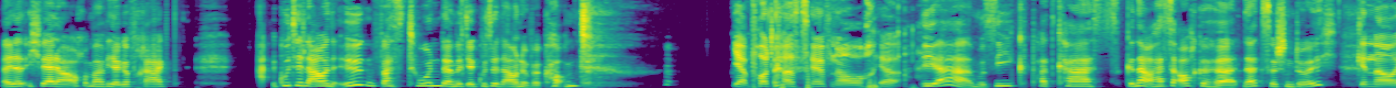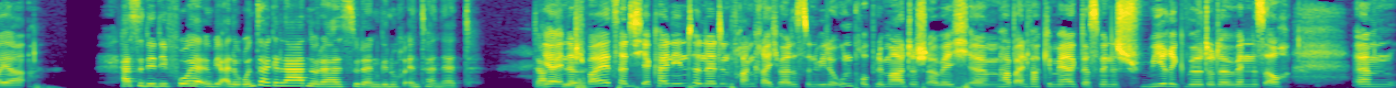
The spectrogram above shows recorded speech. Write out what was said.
weil ich werde auch immer wieder gefragt, gute Laune, irgendwas tun, damit ihr gute Laune bekommt. Ja, Podcasts helfen auch, ja. Ja, Musik, Podcasts, genau, hast du auch gehört, ne, zwischendurch? Genau, ja. Hast du dir die vorher irgendwie alle runtergeladen oder hast du dann genug Internet? Dafür? Ja, in der Schweiz hatte ich ja kein Internet, in Frankreich war das dann wieder unproblematisch, aber ich ähm, habe einfach gemerkt, dass wenn es schwierig wird oder wenn es auch ähm,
